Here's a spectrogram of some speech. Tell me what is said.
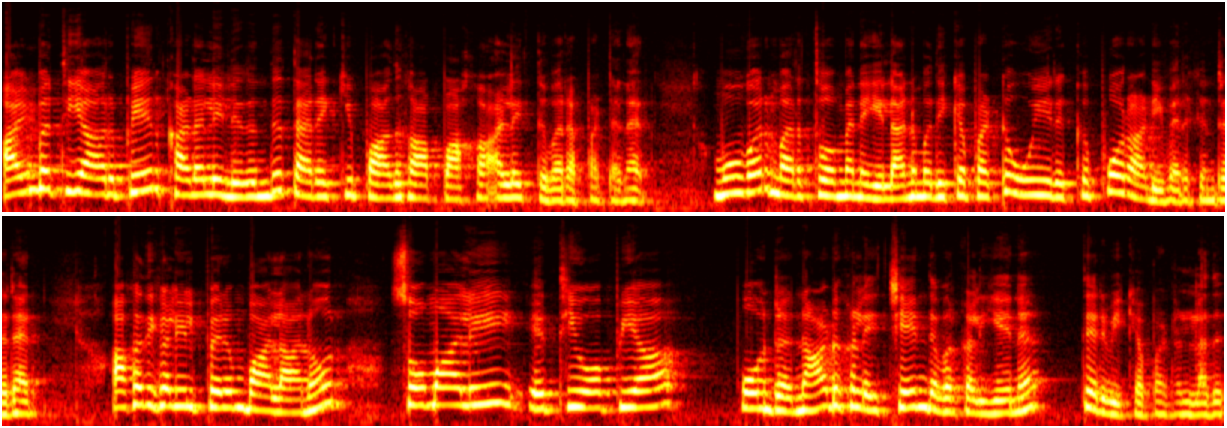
ஐம்பத்தி ஆறு பேர் கடலில் இருந்து தரைக்கு பாதுகாப்பாக அழைத்து வரப்பட்டனர். மூவர் மருத்துவமனையில் அனுமதிக்கப்பட்டு உயிருக்கு போராடி வருகின்றனர். அகதிகளில் பெரும்பாலானோர் சோமாலி எத்தியோப்பியா போன்ற நாடுகளைச் சேர்ந்தவர்கள் என தெரிவிக்கப்பட்டுள்ளது.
